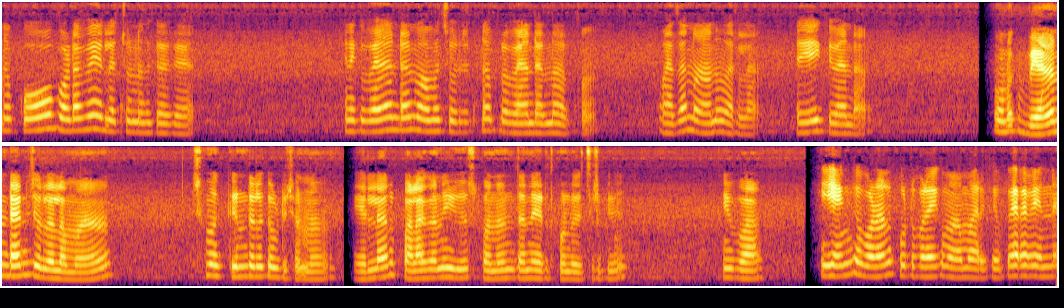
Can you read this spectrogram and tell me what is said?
நான் கோவப்படவே இல்லை சொன்னதுக்காக. எனக்கு வேண்டான்னு மாமா சொல்லிட்டுனா அப்புறம் வேண்டான்னு அர்த்தம். அதான் நானும் வரல. ஏய்க்கு வேண்டாம். உனக்கு வேண்டான்னு சொல்லலாமா? சும்மா கிண்டலுக்கு அப்படி சொன்னான் எல்லாரும் பலகானு யூஸ் பண்ணணும்னு தானே எடுத்துக்கொண்டு வச்சிருக்கு. நீ வா. எங்கே போனாலும் கூட்டு போறதுக்கு மாமா இருக்குது பிறவு என்ன?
